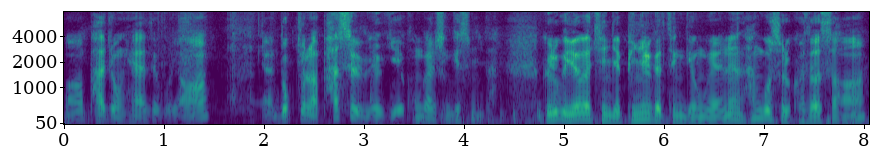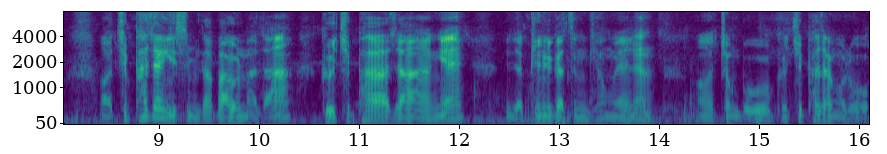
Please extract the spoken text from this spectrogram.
어, 파종해야 되고요. 예, 녹두나 팥을 여기에 공간을 심겠습니다. 그리고 이와 같이 이제 비닐 같은 경우에는 한 곳으로 걷어서 어, 집화장이 있습니다. 마을마다 그 집화장에 이제 비닐 같은 경우에는 어, 전부 그 집화장으로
